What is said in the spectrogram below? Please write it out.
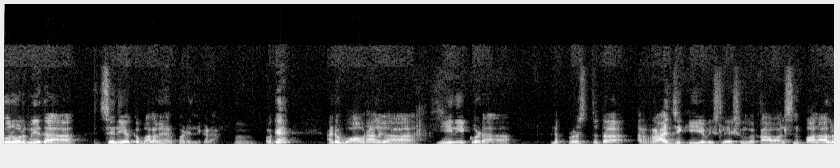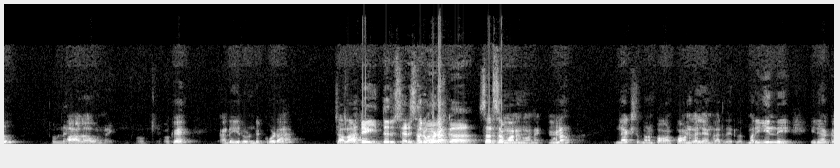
గురువుల మీద శని యొక్క బలం ఏర్పడింది ఇక్కడ. ఉమ్, ఓకే? అంటే ఓవరాల్గా ఈయన కూడా అంటే ప్రస్తుత రాజకీయ విశ్లేషణలో కావాల్సిన బలాలు బాగా ఉన్నాయి. ఓకే. ఓకే? అంటే ఈ రెండు కూడా చాలా అంటే ఇద్దరు సరి ఇద్దరు కూడా సమానంగా సరి సమానంగా ఉన్నాయి. మనం నెక్స్ట్ మనం పవన్ పవన్ కళ్యాణ్ గారి దగ్గర మరి ఈయన్ని ఈయన యొక్క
